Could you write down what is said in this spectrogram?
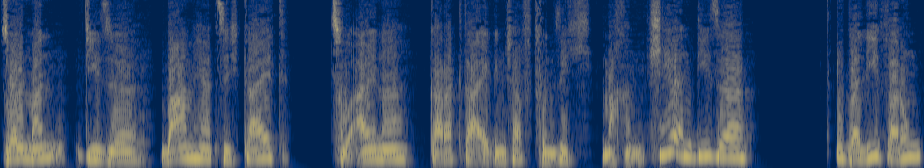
soll man diese Barmherzigkeit zu einer Charaktereigenschaft von sich machen. Hier in dieser Überlieferung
